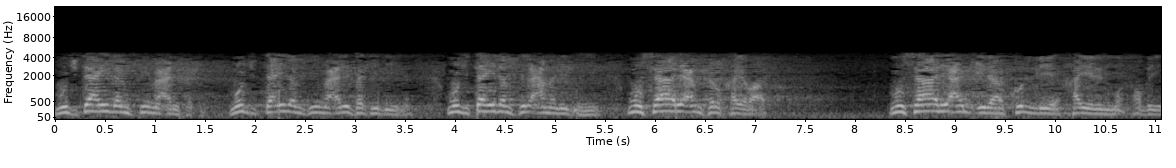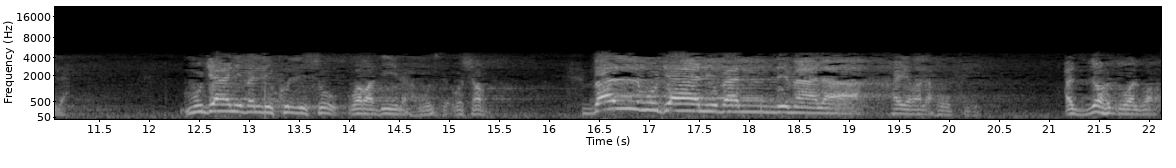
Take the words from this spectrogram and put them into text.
مجتهدا في معرفته مجتهدا في معرفة دينه مجتهدا في العمل به مسارعا في الخيرات مسارعا إلى كل خير وفضيلة مجانبا لكل سوء ورذيلة وشر. بل مجانبا لما لا خير له فيه. الزهد والورع.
